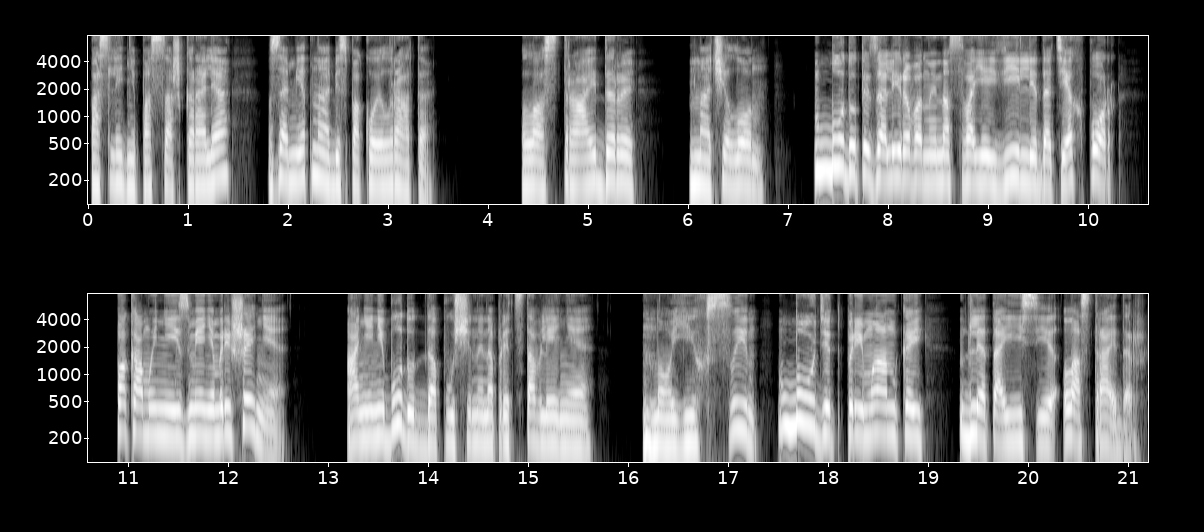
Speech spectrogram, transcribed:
Последний пассаж короля заметно обеспокоил Рата. «Ластрайдеры», — начал он, — «будут изолированы на своей вилле до тех пор, пока мы не изменим решение. Они не будут допущены на представление. Но их сын будет приманкой для Таисии Ластрайдер.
